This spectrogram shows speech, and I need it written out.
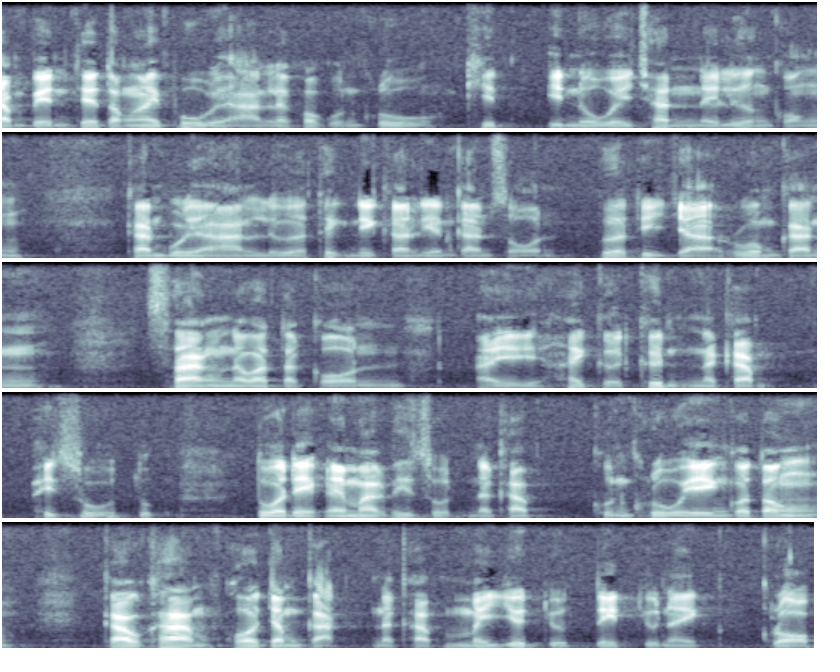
จำเป็นที่ต้องให้ผู้บริหารและก็คุณครูคิดอินโนเวชันในเรื่องของการบริหารหรือเทคนิคการเรียนการสอน เพื่อที่จะร่วมกันสร้างนวัตกรไอให้เกิดขึ้นนะครับ ไปสู่ตัวตัวเด็กให้มากที่สุดนะครับ คุณครูเองก็ต้องก้าวข้ามข้อจำกัดนะครับ ไม่ยึดอยู่ติดอยู่ในกรอบ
